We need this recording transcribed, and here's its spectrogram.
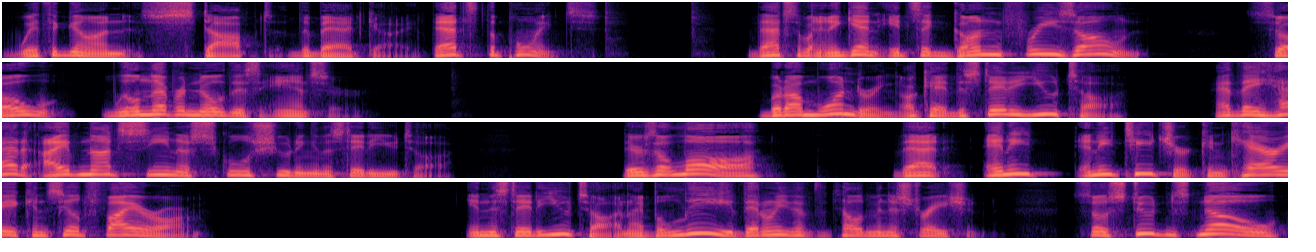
with a gun stopped the bad guy. That's the point. That's the. And again, it's a gun free zone. So we'll never know this answer. But I'm wondering okay, the state of Utah, have they had, I've not seen a school shooting in the state of Utah. There's a law that any, any teacher can carry a concealed firearm in the state of Utah. And I believe they don't even have to tell administration. So students know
